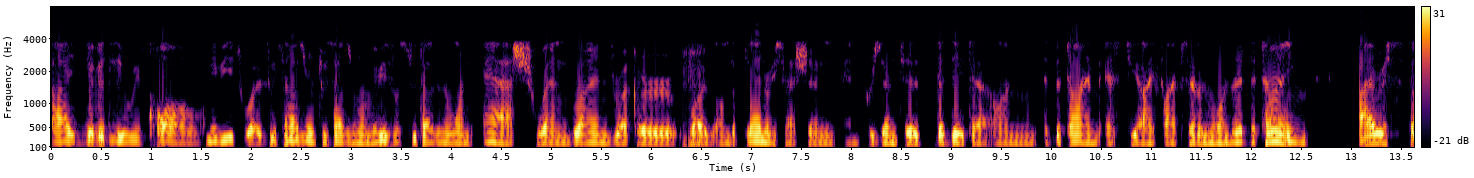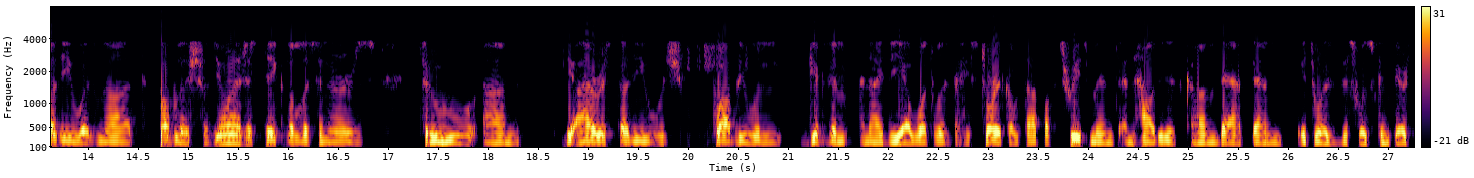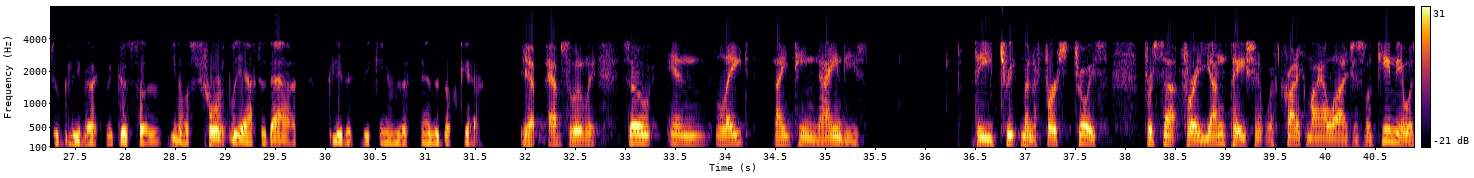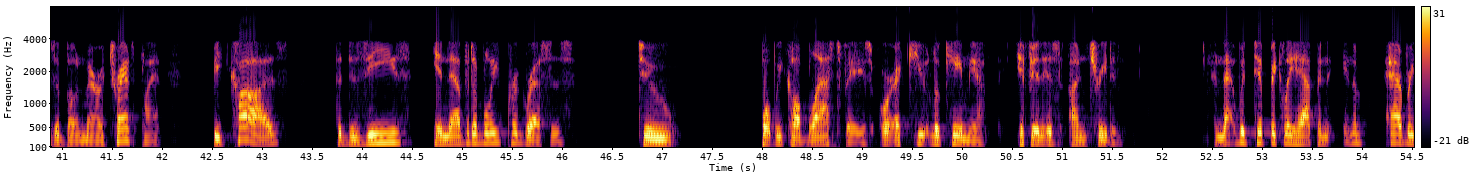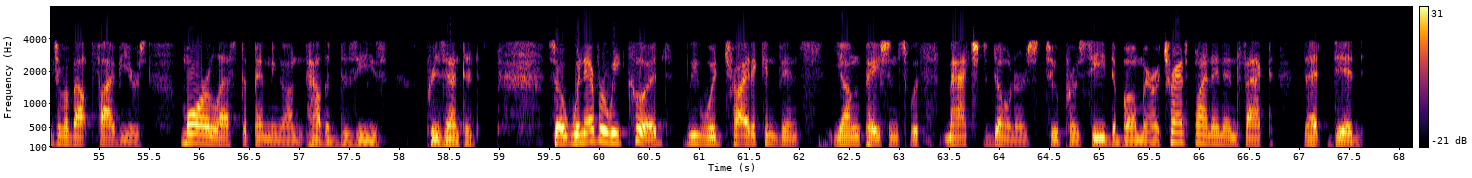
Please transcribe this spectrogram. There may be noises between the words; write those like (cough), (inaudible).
I vividly recall, maybe it was 2000 or 2001, maybe it was 2001 ASH when Brian Druker mm-hmm. was on the plenary session and presented the data on, at the time, STI 571. And at the time, Iris study was not published. So do you want to just take the listeners through um, the IRIS study, which probably will give them an idea what was the historical type of treatment and how did it come that then it was this was compared to Gleevec because uh, you know shortly after that Gleevec became the standard of care. Yep, absolutely. So in late 1990s, the treatment of first choice for some, for a young patient with chronic myelogenous leukemia was a bone marrow transplant because the disease inevitably progresses to what we call blast phase or acute leukemia if it is untreated. And that would typically happen in an average of about five years, more or less, depending on how the disease presented. So, whenever we could, we would try to convince young patients with matched donors to proceed to bone marrow transplant. And in fact, that did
